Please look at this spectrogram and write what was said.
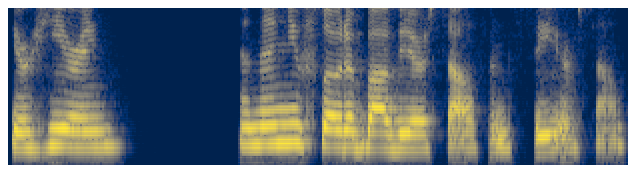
you're hearing, and then you float above yourself and see yourself.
